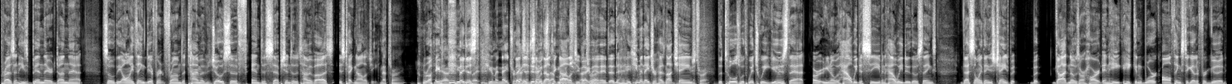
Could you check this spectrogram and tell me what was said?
present. He's been there, done that. So the only thing different from the time of Joseph and deception to the time of us is technology, that's right right? yeah hu- they just human nature they just did it without technology back That's then. It- it- human nature has not changed. that's right the tools with which we use that or you know how we deceive and how we do those things that's the only thing that's changed but but god knows our heart and he he can work all things together for good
